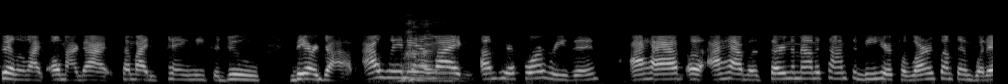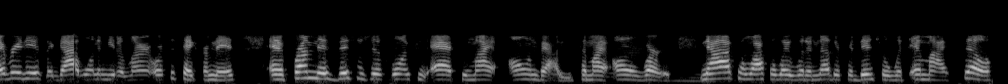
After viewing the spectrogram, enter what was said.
feeling like, oh my God, somebody's paying me to do their job. I went right. in like, I'm here for a reason. I have a, I have a certain amount of time to be here to learn something, whatever it is that God wanted me to learn or to take from this. And from this, this is just going to add to my own value, to my own worth. Mm-hmm. Now I can walk away with another credential within myself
